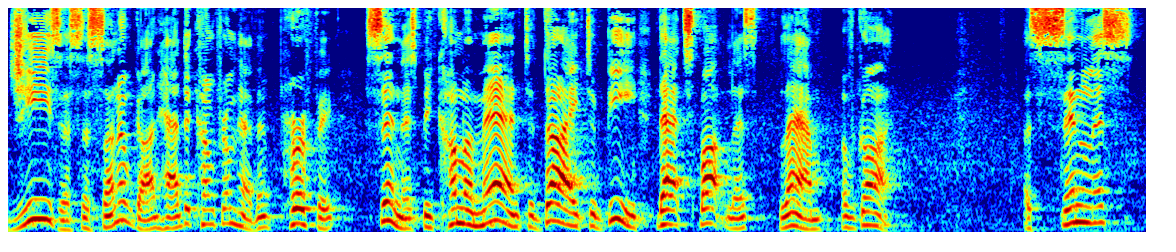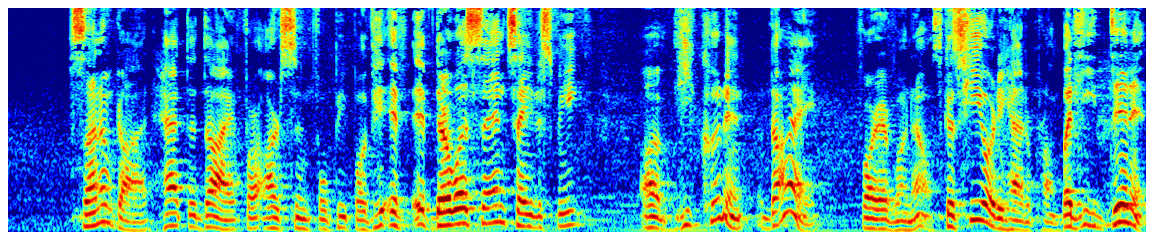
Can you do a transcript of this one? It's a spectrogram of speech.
Jesus, the Son of God, had to come from heaven, perfect, sinless, become a man to die to be that spotless Lamb of God. A sinless Son of God had to die for our sinful people. If, he, if, if there was sin, say to speak, uh, he couldn't die for everyone else because he already had a problem, but he didn't.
